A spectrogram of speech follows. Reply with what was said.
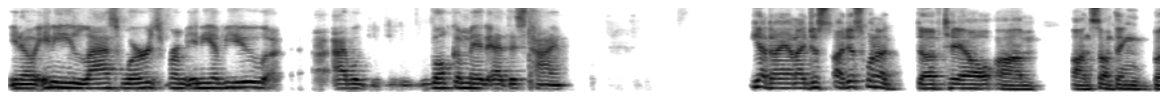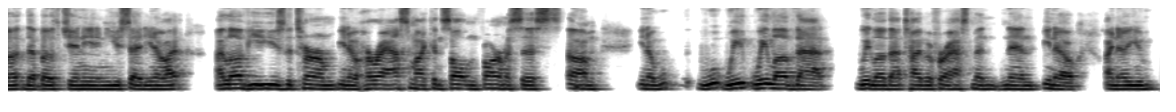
you know any last words from any of you? I would welcome it at this time. Yeah, Diane, I just I just want to dovetail um, on something but that both Ginny and you said. You know, I I love you use the term you know harass my consultant pharmacists. Um, you know, we we love that we love that type of harassment. And you know, I know you,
